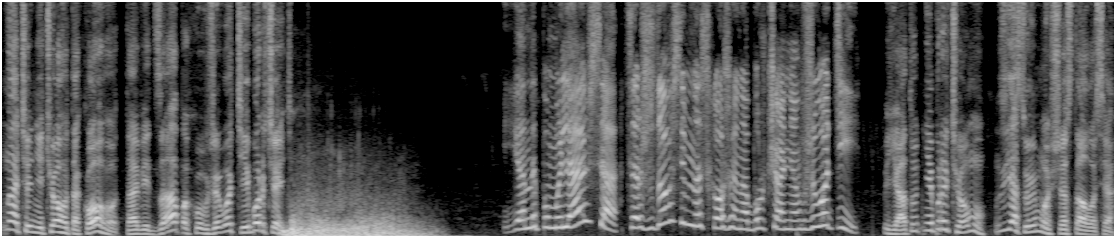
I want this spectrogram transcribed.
Наче нічого такого, та від запаху в животі борчить. Я не помиляюся, це ж зовсім не схоже на бурчання в животі. Я тут ні при чому. З'ясуємо, що сталося.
